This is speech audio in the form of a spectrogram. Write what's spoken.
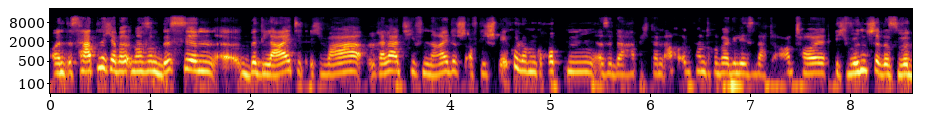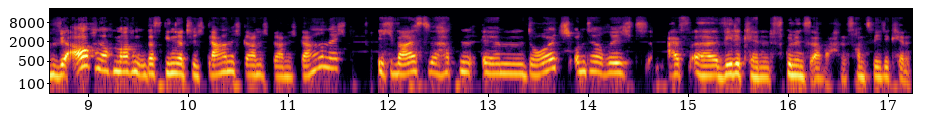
Und es hat mich aber immer so ein bisschen äh, begleitet. Ich war relativ neidisch auf die Spekulum-Gruppen. Also da habe ich dann auch irgendwann drüber gelesen, dachte, oh toll, ich wünsche, das würden wir auch noch machen. Und das ging natürlich gar nicht, gar nicht, gar nicht, gar nicht. Ich weiß, wir hatten im Deutschunterricht äh, Wedekind, Frühlingserwachen, Franz Wedekind.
